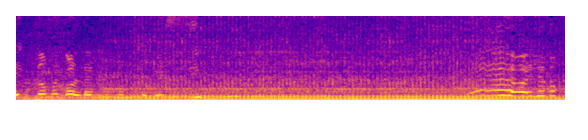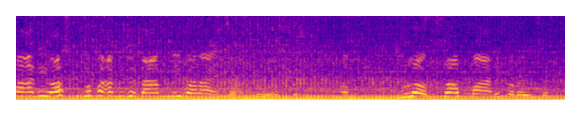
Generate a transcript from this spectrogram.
एकदमै गोल्डन थियो बेसी ए अहिले त पानी अस्तिको पानीले दामी बनाएछ धुलोहरू सब मारेको रहेछ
